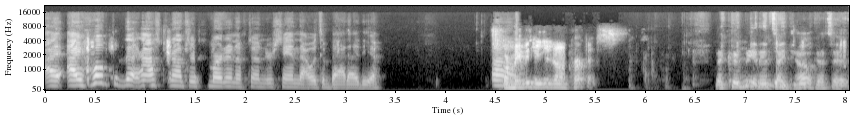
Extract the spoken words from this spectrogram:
I, I hope that the astronauts are smart enough to understand that was a bad idea. Or maybe they did it on purpose. That could be an inside joke. That's a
